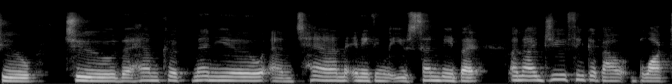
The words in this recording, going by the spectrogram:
to to the ham cook menu and Tim, anything that you send me. But and I do think about block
